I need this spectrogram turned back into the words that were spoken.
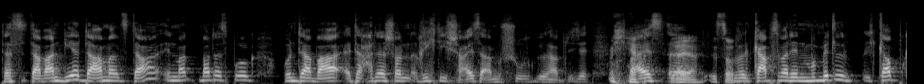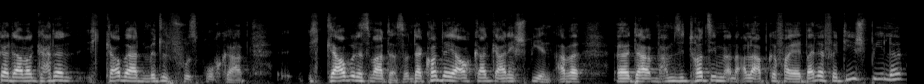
dass da waren wir damals da in Mattersburg und da war, da hat er schon richtig Scheiße am Schuh gehabt. Ich, ich ja, weiß, ja, ja, so. gab es mal den Mittel, ich glaube, da hat er, ich glaube, er hat einen Mittelfußbruch gehabt ich glaube, das war das. Und da konnte er ja auch gerade gar nicht spielen. Aber äh, da haben sie trotzdem an alle abgefeiert, weil er für die Spiele,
